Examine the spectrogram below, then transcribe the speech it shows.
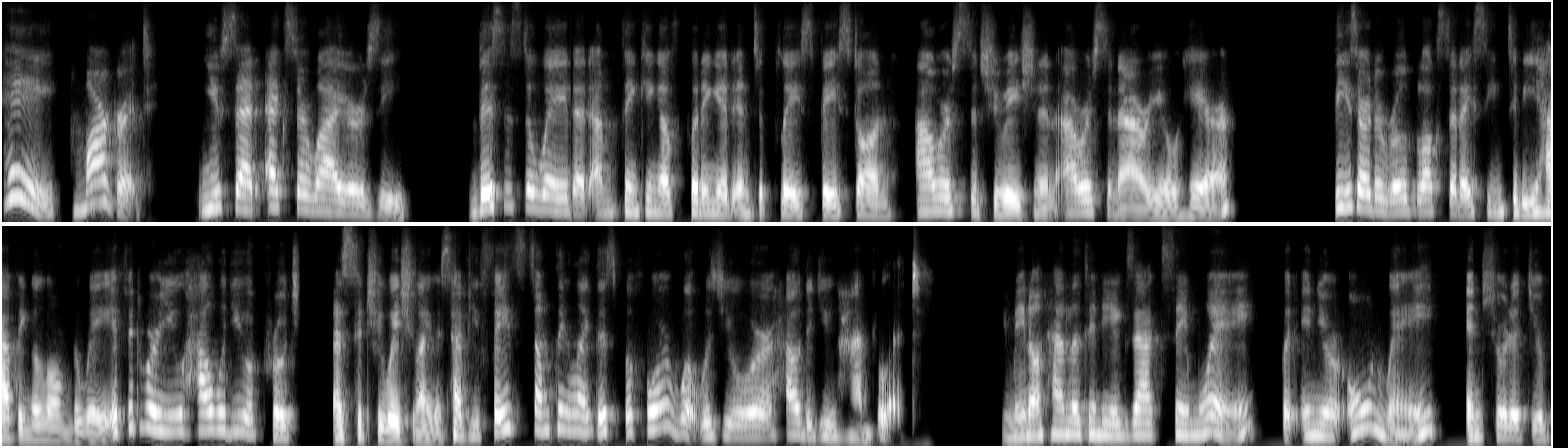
Hey, Margaret, you said X or Y or Z. This is the way that I'm thinking of putting it into place based on our situation and our scenario here. These are the roadblocks that I seem to be having along the way. If it were you, how would you approach a situation like this? Have you faced something like this before? What was your, how did you handle it? You may not handle it in the exact same way, but in your own way, ensure that you're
